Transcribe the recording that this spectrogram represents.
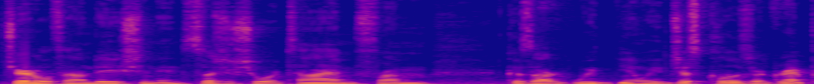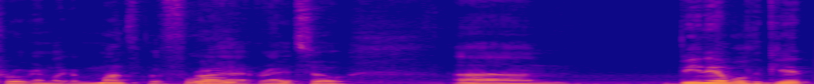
charitable foundation in such a short time from because our we you know we just closed our grant program like a month before Right. that right so um, being able to get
